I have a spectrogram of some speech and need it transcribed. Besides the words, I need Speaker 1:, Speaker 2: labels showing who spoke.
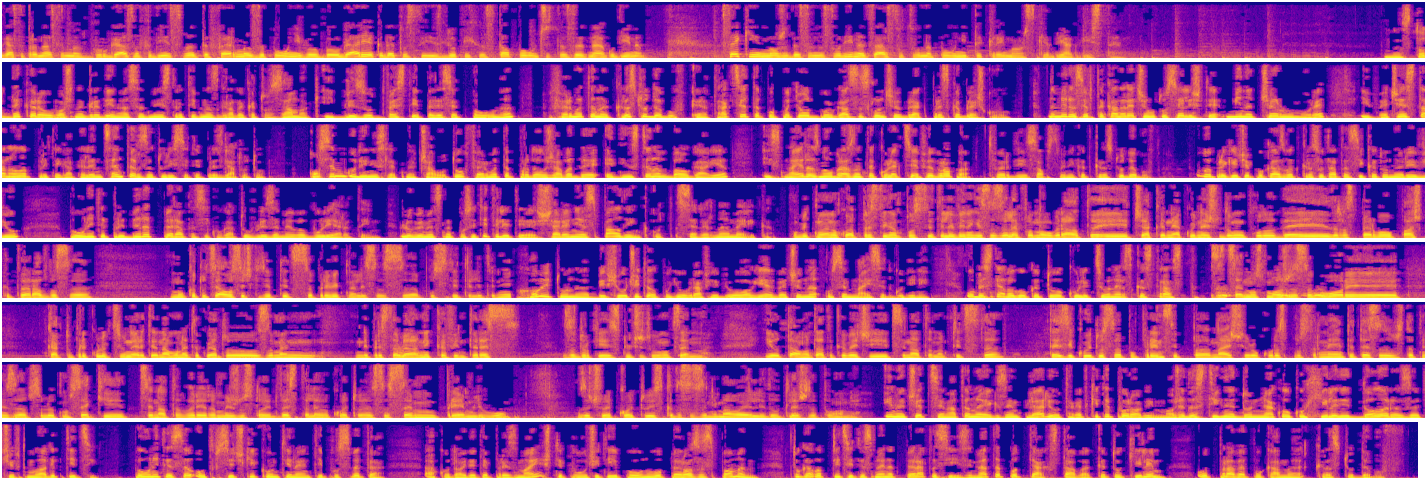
Speaker 1: Сега се пренасяме в Бургас, в единствената ферма за пълни в България, където се излюпиха 100 пълнчета за една година. Всеки може да се наслади на царството на пълните край морския бряг. Вижте.
Speaker 2: На 100 декара овощна градина с административна сграда като замък и близо 250 пауна, фермата на Кръсто Дъбов е атракцията по пътя от Бургас за Слънчев бряг през Каблешково. Намира се в така нареченото селище Мина Черно море и вече е станала притегателен център за туристите през лятото. Осем години след началото фермата продължава да е единствена в България и с най-разнообразната колекция в Европа, твърди собственикът Кръсто Дъбов. Въпреки, че показват красотата си като на ревю, пълните прибират перата си, когато влизаме в волиерата им. Любимец на посетителите е шарения спалдинг от Северна Америка.
Speaker 3: Обикновено, когато пристигнат посетители, винаги се залепва на оградата и чака някой нещо да му подаде, разперва опашката, радва се но като цяло всичките птици са привикнали с посетителите ни.
Speaker 2: Хобито на бивши учител по география и биология е вече на 18 години. Обяснява го като колекционерска страст.
Speaker 3: За ценност може да се говори както при колекционерите една монета, която за мен не представлява никакъв интерес, за друг е изключително ценна. И оттам нататък вече и цената на птицата. Тези, които са по принцип най-широко разпространените, те са достъпни за абсолютно всеки. Цената варира между 100 и 200 лева, което е съвсем приемливо за човек, който иска да се занимава или да отглежда пълни.
Speaker 2: Иначе цената на екземпляри от редките породи може да стигне до няколко хиляди долара за чифт млади птици. Пълните са от всички континенти по света. Ако дойдете през май, ще получите и пълново перо за спомен. Тогава птиците сменят перата си и земята под тях става като килим. Отправя покана Кръсто Дъбов.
